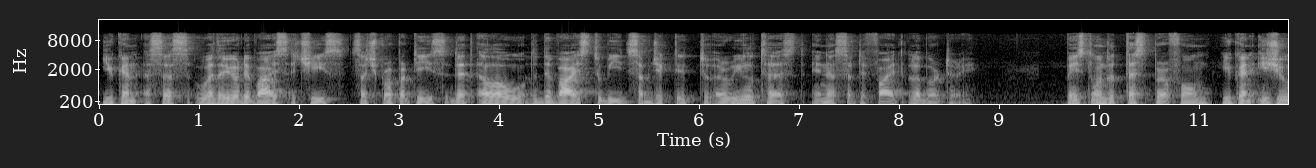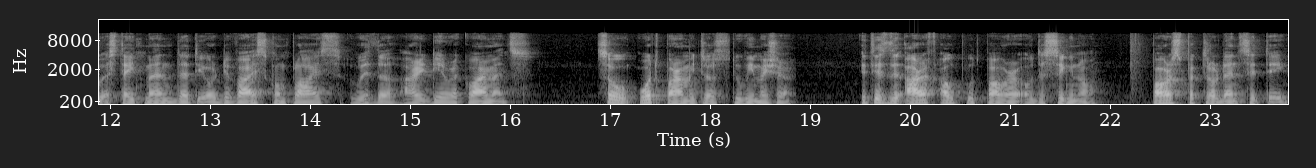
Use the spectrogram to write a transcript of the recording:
you can assess whether your device achieves such properties that allow the device to be subjected to a real test in a certified laboratory. Based on the test performed, you can issue a statement that your device complies with the RED requirements. So, what parameters do we measure? It is the RF output power of the signal, power spectral density,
